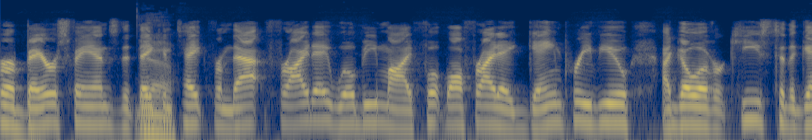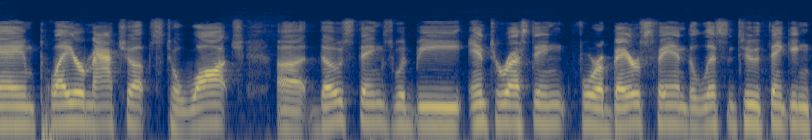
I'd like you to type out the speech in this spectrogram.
for Bears fans that they yeah. can take from that. Friday will be my Football Friday game preview. I go over keys to the game, player matchups to watch. Uh, those things would be interesting for a Bears fan to listen to, thinking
